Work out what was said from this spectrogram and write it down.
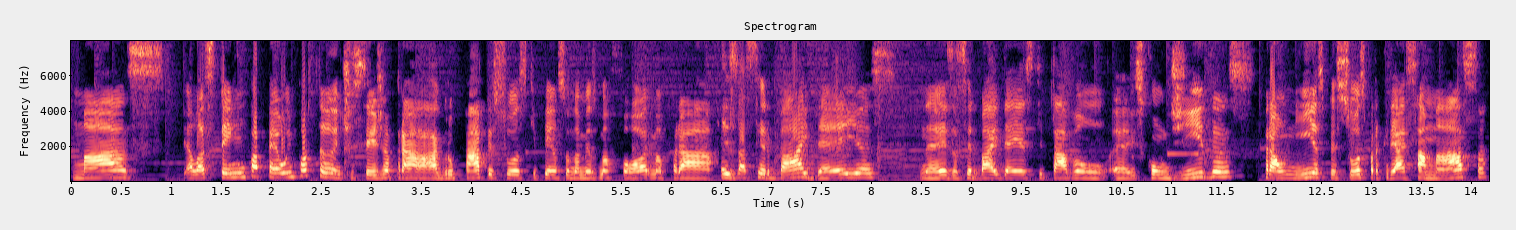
Mas elas têm um papel importante, seja para agrupar pessoas que pensam da mesma forma, para exacerbar ideias, né, exacerbar ideias que estavam é, escondidas, para unir as pessoas, para criar essa massa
